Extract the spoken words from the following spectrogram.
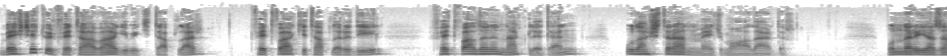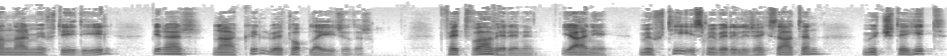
Behçetül Fetava gibi kitaplar fetva kitapları değil, fetvaları nakleden, ulaştıran mecmualardır. Bunları yazanlar müfti değil, birer nakil ve toplayıcıdır. Fetva verenin yani müfti ismi verilecek zatın müçtehit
